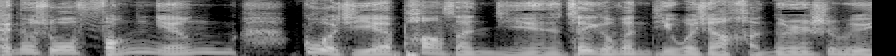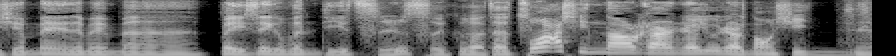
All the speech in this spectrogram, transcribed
人都说逢年过节胖三斤，这个问题，我想很多人是不是有些妹子妹们为这个问题此时此刻在抓心挠肝，这有点闹心呢？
